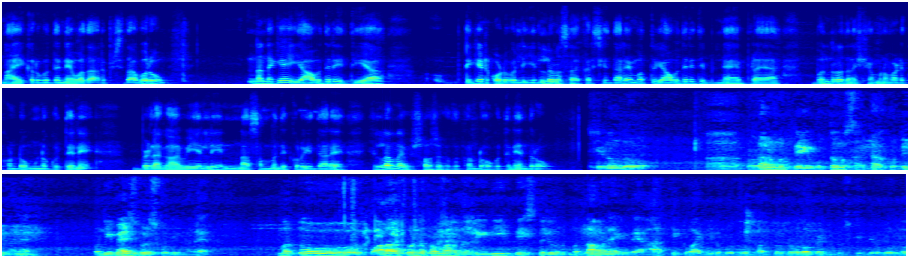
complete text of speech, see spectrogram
ನಾಯಕರಿಗೂ ಧನ್ಯವಾದ ಅರ್ಪಿಸಿದ ಅವರು ನನಗೆ ಯಾವುದೇ ರೀತಿಯ ಟಿಕೆಟ್ ಕೊಡುವಲ್ಲಿ ಎಲ್ಲರೂ ಸಹಕರಿಸಿದ್ದಾರೆ ಮತ್ತು ಯಾವುದೇ ರೀತಿ ಭಿನ್ನಾಭಿಪ್ರಾಯ ಬಂದರೂ ಅದನ್ನು ಶಮನ ಮಾಡಿಕೊಂಡು ಮುನ್ನುಗ್ಗುತ್ತೇನೆ. ಬೆಳಗಾವಿಯಲ್ಲಿ ನನ್ನ ಸಂಬಂಧಿಕರು ಇದ್ದಾರೆ. ಎಲ್ಲರನ್ನ ವಿಶ್ವಾಸಕ್ಕೆ ತೆಗೆದುಕೊಂಡು ಹೋಗುತ್ತೇನೆ ಎಂದರು. ಇನ್ನೊಂದು ಪ್ರಧಾನಮಂತ್ರಿಯಾಗಿ ಉತ್ತಮ ಸರ್ಕಾರ ಕೊಟ್ಟಿದ್ದಾರೆ. ಒಂದು ಇಮೇಜ್ ಬೆಳೆಸ್ಕೊಂಡಿದ್ದಾರೆ. ಮತ್ತು ಬಹಳ ದೊಡ್ಡ ಪ್ರಮಾಣದಲ್ಲಿ ಇಡೀ ದೇಶದಲ್ಲಿ ಒಂದು ಬದಲಾವಣೆ ಆಗಿದೆ. ಆರ್ಥಿಕವಾಗಿರ್ಬೋದು, ಮತ್ತು ಡೆವಲಪ್ಮೆಂಟ್ ದೃಷ್ಟಿಯಿಂದ ಇರ್ಬೋದು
